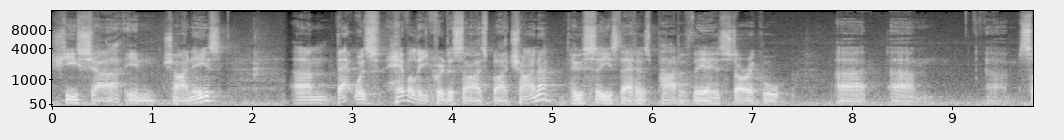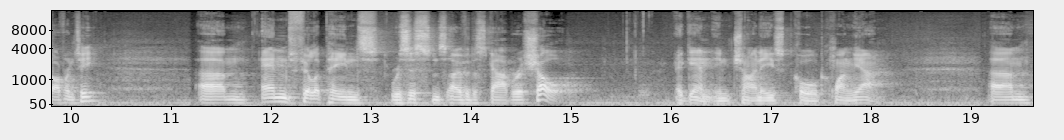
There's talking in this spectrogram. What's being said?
Xisha in Chinese. Um, that was heavily criticised by China, who sees that as part of their historical uh, um, uh, sovereignty, um, and Philippines' resistance over the Scarborough Shoal, again in Chinese called Huangyan. Um,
